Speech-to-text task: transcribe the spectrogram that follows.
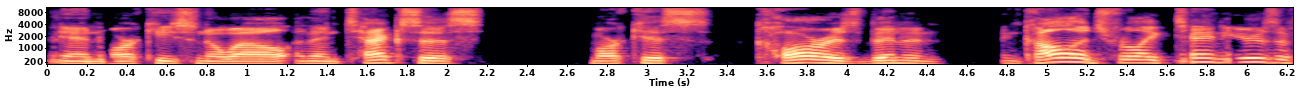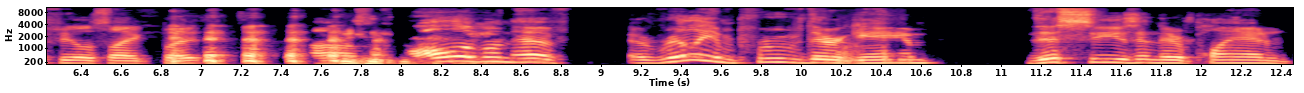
and Markquis Nowell. And then Texas, Marcus Carr has been in, in college for like 10 years, it feels like, but um, all of them have really improved their game. This season, they're playing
